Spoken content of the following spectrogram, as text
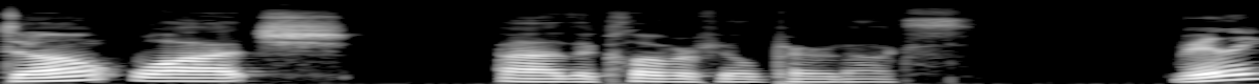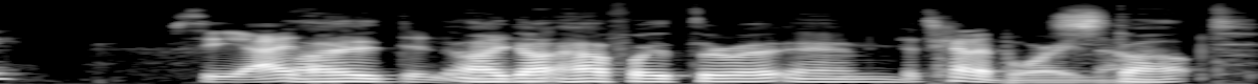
don't watch uh, the Cloverfield Paradox. Really? See, I, I didn't. I got halfway through it and It's kind of boring. Stopped.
